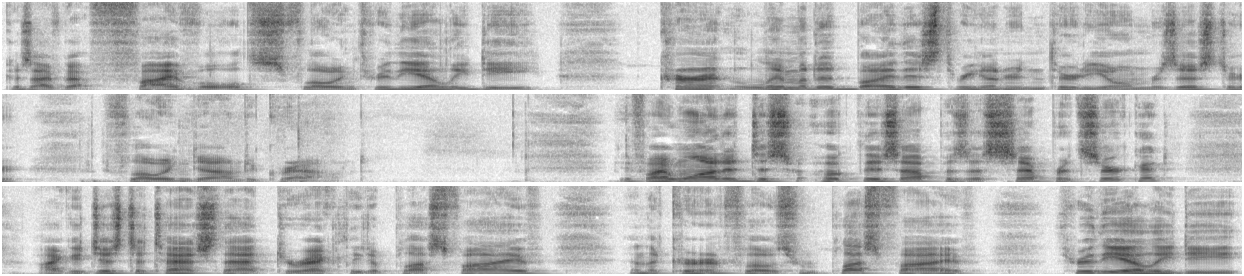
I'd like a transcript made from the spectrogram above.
because I've got 5 volts flowing through the LED, current limited by this 330 ohm resistor flowing down to ground. If I wanted to hook this up as a separate circuit, I could just attach that directly to plus 5 and the current flows from plus 5 through the LED,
